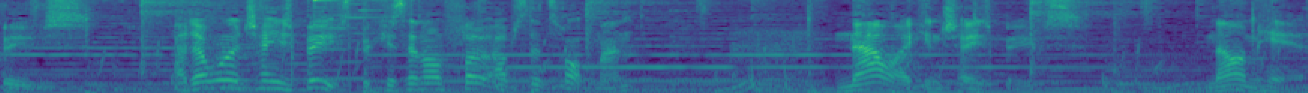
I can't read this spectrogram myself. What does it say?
Boots. I don't want to change boots because then I'll float up to the top, man. Now I can change boots. Now I'm here.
